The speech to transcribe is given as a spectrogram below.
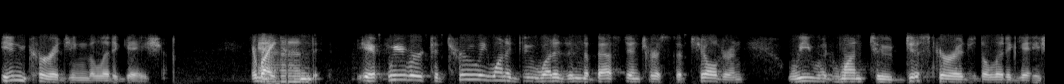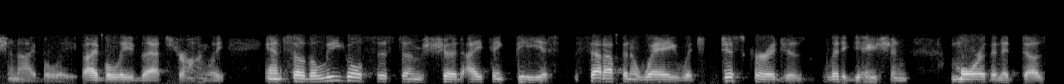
encouraging the litigation. Right. And if we were to truly want to do what is in the best interest of children, we would want to discourage the litigation, I believe. I believe that strongly. And so the legal system should, I think, be set up in a way which discourages litigation more than it does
